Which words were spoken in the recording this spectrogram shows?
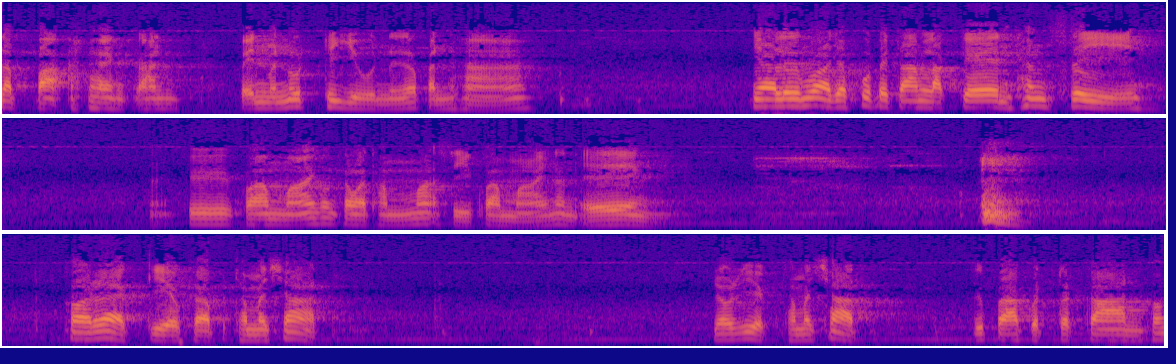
ลปะแห่งการเป็นมนุษย์ที่อยู่เหนือปัญหา อย่าลืมว่าจะพูดไปตามหลักเกณฑ์ทั้งสี่คือความหมายของกรรมธรรมะสี่ความหมายนั่นเอง ข้อแรกเกี่ยวกับธรรมชาติ เราเรียกธรรมชาติ หรือปรากฏการณ์ของ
